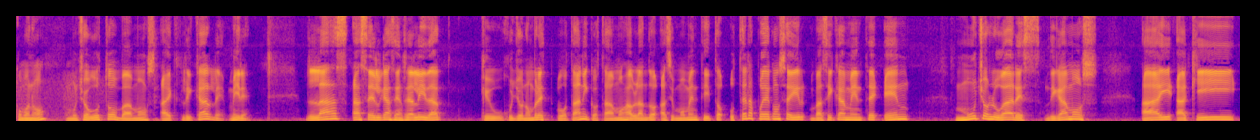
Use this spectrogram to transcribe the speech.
¿Cómo no? Mucho gusto vamos a explicarle. Mire, las acelgas en realidad, que, cuyo nombre es botánico estábamos hablando hace un momentito, usted las puede conseguir básicamente en muchos lugares. Digamos, hay aquí,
